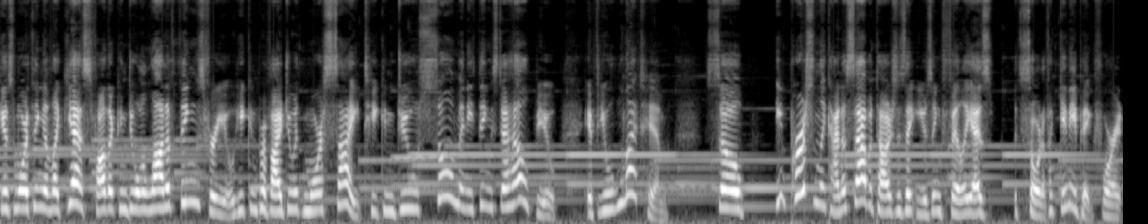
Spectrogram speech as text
gives more thing of like, yes, father can do a lot of things for you. He can provide you with more sight. He can do so many things to help you if you let him. So he personally kind of sabotages it using Philly as sort of a guinea pig for it,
